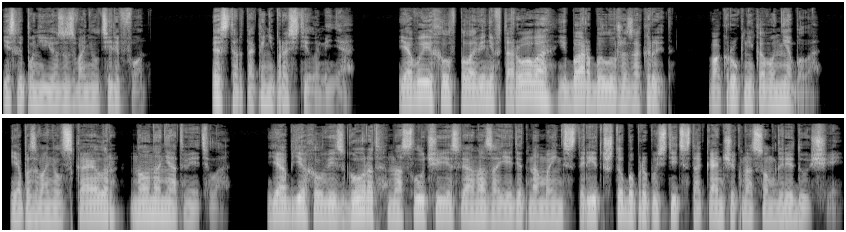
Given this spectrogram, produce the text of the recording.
если бы у нее зазвонил телефон. Эстер так и не простила меня. Я выехал в половине второго, и бар был уже закрыт. Вокруг никого не было. Я позвонил Скайлер, но она не ответила. Я объехал весь город на случай, если она заедет на Мейн-стрит, чтобы пропустить стаканчик на сон грядущий.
